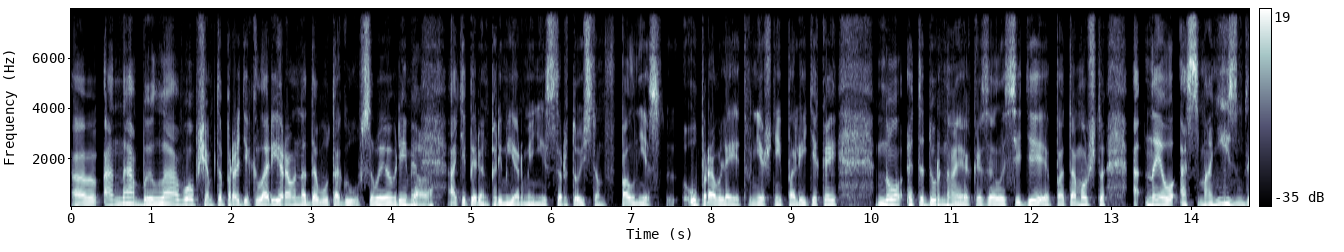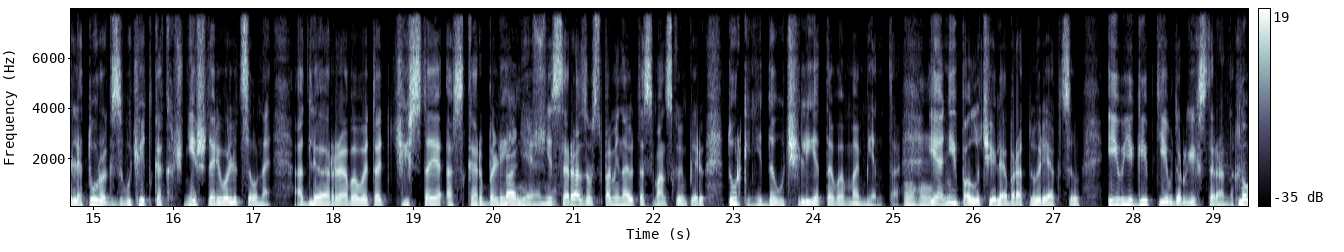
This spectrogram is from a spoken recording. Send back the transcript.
Э, она была, в общем-то, продекларирована Давутоглу в свое время, да. а теперь он премьер-министр, то есть он вполне управляет внешней политикой, но это дурная оказалась идея, потому что а, неоосманизм для турок звучит как нечто революционное, а для арабов это чистое оскорбление. Конечно. Они сразу вспоминают Османскую империю. Турки не доучли этого момента, угу. и они получили обратную реакцию и в Египте, и в других странах. Но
